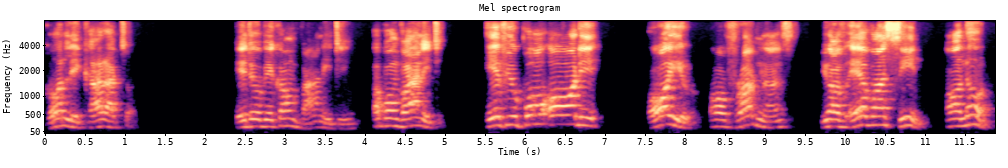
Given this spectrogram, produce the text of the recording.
godly character, it will become vanity upon vanity. If you pour all the oil or fragrance you have ever seen or known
